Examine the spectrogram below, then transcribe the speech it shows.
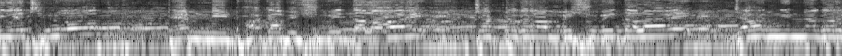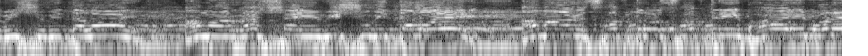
দিয়েছিল, তেমনি ঢাকা বিশ্ববিদ্যালয়, চট্টগ্রাম বিশ্ববিদ্যালয়, জাহাঙ্গীরনগর বিশ্ববিদ্যালয়, আমার রাজশাহী বিশ্ববিদ্যালয়ে আমার ছাত্র ছাত্রী ভাই বোনেরা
